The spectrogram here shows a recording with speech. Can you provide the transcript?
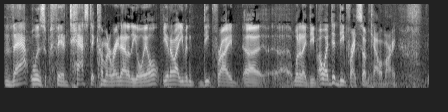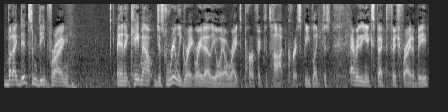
that was fantastic coming right out of the oil. You know, I even deep fried. Uh, uh, what did I deep? Oh, I did deep fry some calamari, but I did some deep frying, and it came out just really great right out of the oil. Right, it's perfect. It's hot, crispy, like just everything you expect fish fry to be.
